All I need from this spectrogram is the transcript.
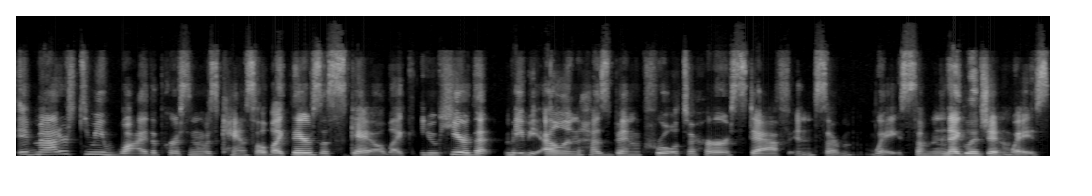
it matters to me why the person was canceled. Like there's a scale. Like you hear that maybe Ellen has been cruel to her staff in some ways, some negligent ways.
